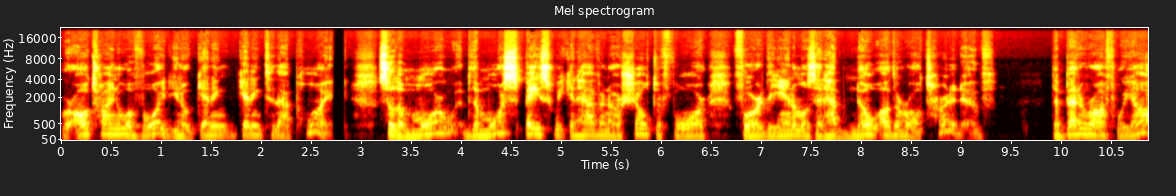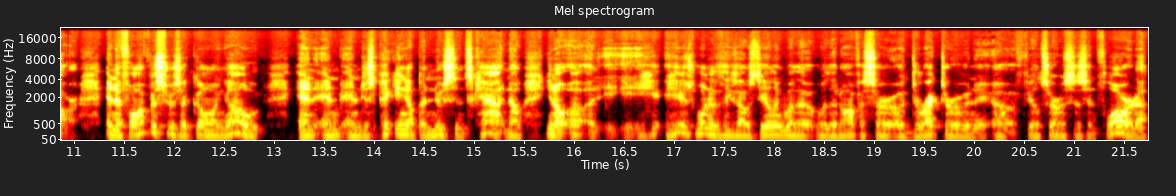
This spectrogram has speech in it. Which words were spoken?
We're all trying to avoid, you know, getting, getting to that point. So the more, the more space we can have in our shelter for, for the animals that have no other alternative, the better off we are. And if officers are going out and and and just picking up a nuisance cat, now you know, uh, uh here's one of the things I was dealing with a, with an officer, a director of an, uh, field services in Florida,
